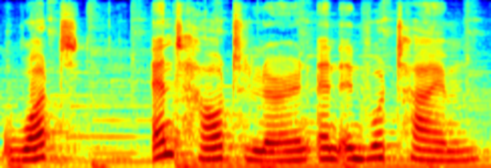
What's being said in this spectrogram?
what and how to learn and in what time.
